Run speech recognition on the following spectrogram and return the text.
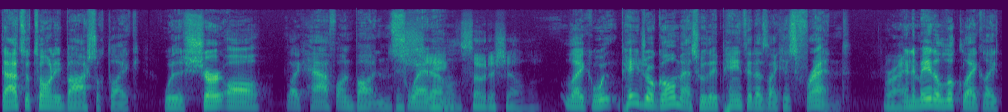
That's what Tony Bosch looked like with his shirt all like half unbuttoned, sweating. So disheveled. Like with Pedro Gomez, who they painted as like his friend, Right. and it made it look like like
